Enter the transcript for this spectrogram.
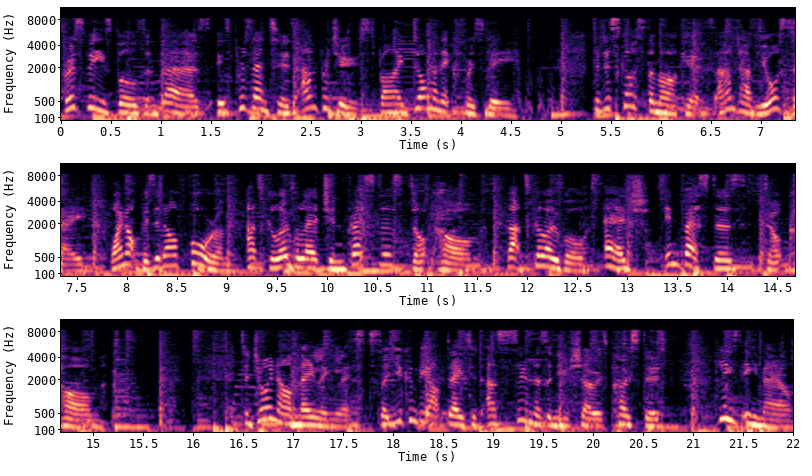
Frisby's Bulls and Bears is presented and produced by Dominic Frisby. To discuss the markets and have your say, why not visit our forum at globaledgeinvestors.com. That's globaledgeinvestors.com. To join our mailing list so you can be updated as soon as a new show is posted, please email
